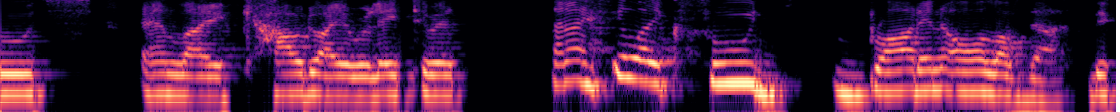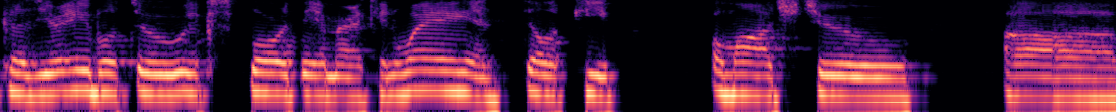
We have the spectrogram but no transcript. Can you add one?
roots and like how do I relate to it? And I feel like food brought in all of that because you're able to explore the American way and still keep homage to um,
